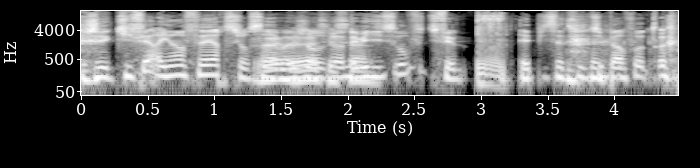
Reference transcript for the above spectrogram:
j'ai kiffé rien faire sur ça Ouais, ouais, ouais, genre ça. des mini sauts tu fais et puis ça te fait une super photo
